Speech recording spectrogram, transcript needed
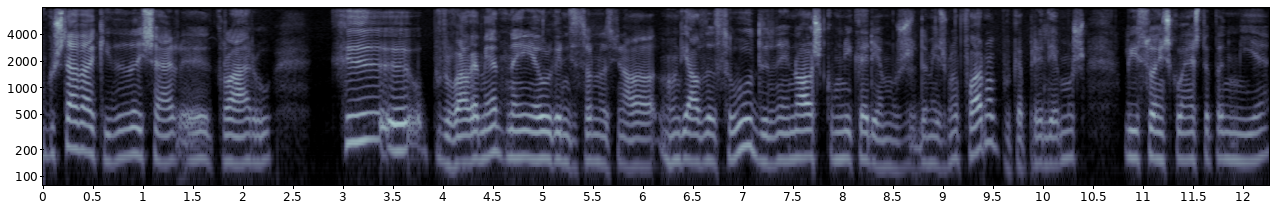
gostava aqui de deixar eh, claro que provavelmente nem a Organização Nacional Mundial da Saúde nem nós comunicaremos da mesma forma, porque aprendemos lições com esta pandemia,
